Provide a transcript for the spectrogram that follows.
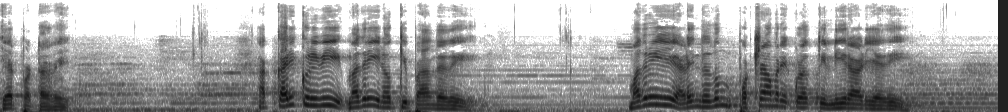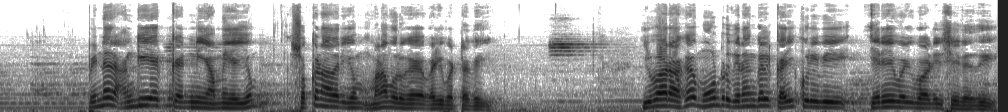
ஏற்பட்டது. அக்கரிக்குருவி மதுரையை நோக்கி பறந்தது. மதுரையை அடைந்ததும் பொற்றாமரை குளத்தில் நீராடியது. பின்னர் அங்கேயற்கண்ணி அம்மையையும் சொக்கநாதரையும் மனமுருக வழிபட்டது. இவ்வாறாக மூன்று தினங்கள் கரிக்குருவி இறை வழிபாடு செய்தது.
